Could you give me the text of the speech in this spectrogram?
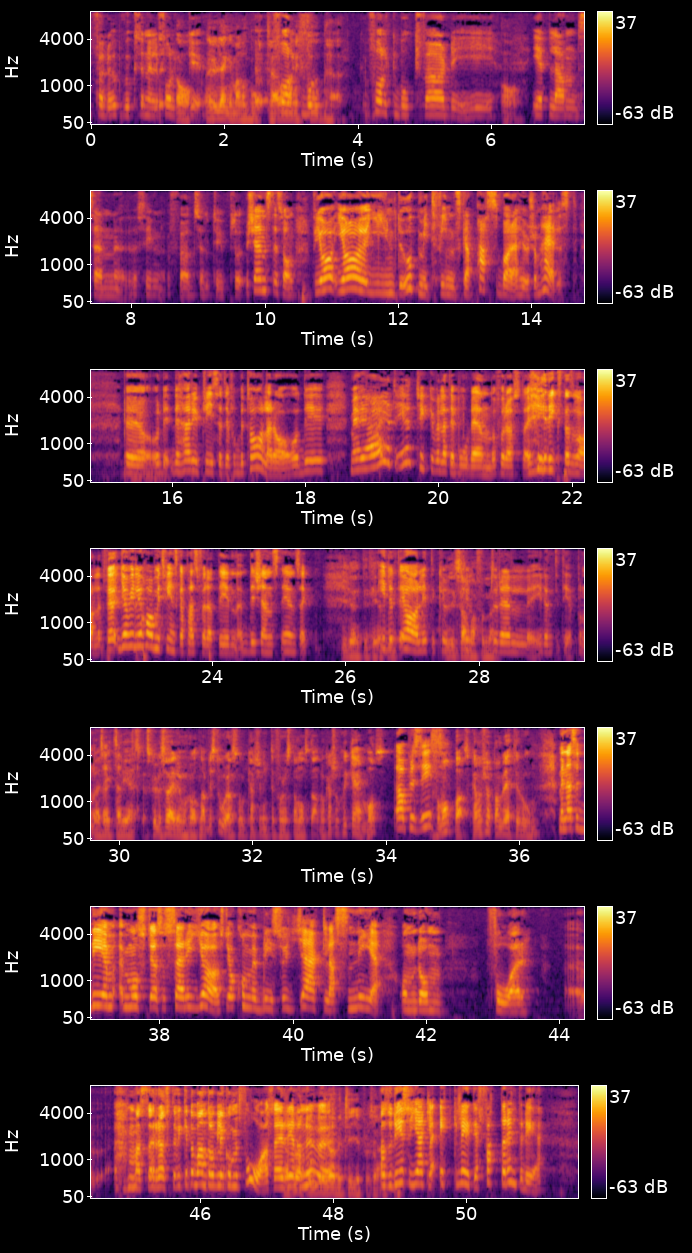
född och uppvuxen eller folk... Ja, eh, eller hur länge man har bott här, om man är född här. folkbokförd i, Ja. i ett land sen eh, sin födsel typ. Så känns det som. För jag, jag ger ju inte upp mitt finska pass bara hur som helst. Eh, och det, det här är ju priset jag får betala då. Och det, men ja, jag, jag tycker väl att jag borde ändå få rösta i riksdagsvalet. För jag, jag vill ju ha mitt finska pass för att det, det känns... Det är en så här, Identitet. ident, ja, lite kul, kulturell identitet på något det sätt. Att- italienska. Skulle Sverigedemokraterna bli stora så kanske vi inte får rösta någonstans. De kanske skickar hem oss. Ja, precis. Det får man hoppas. Kan de köpa en biljett till Rom? Men alltså det måste alltså seriöst. Jag kommer bli så jäkla sned om de får massa röster, vilket de antagligen kommer få. Alltså Jag redan tror att nu. de blir över 10%. Alltså det är så jäkla äckligt. Jag fattar inte det.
